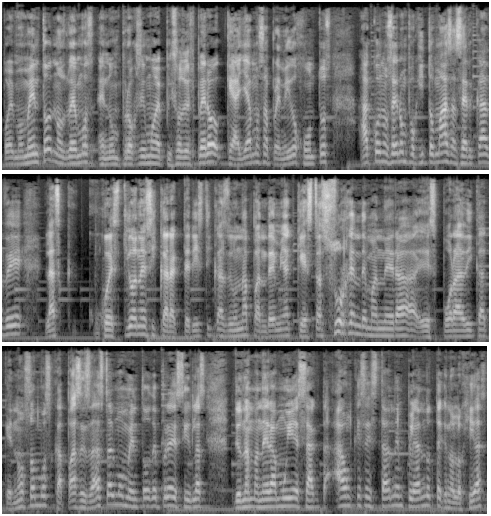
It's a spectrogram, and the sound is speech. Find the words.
por el momento. Nos vemos en un próximo episodio. Espero que hayamos aprendido juntos a conocer un poquito más acerca de las cuestiones y características de una pandemia que estas surgen de manera esporádica, que no somos capaces hasta el momento de predecirlas de una manera muy exacta, aunque se están empleando tecnologías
